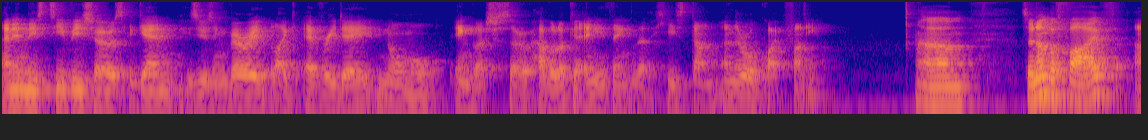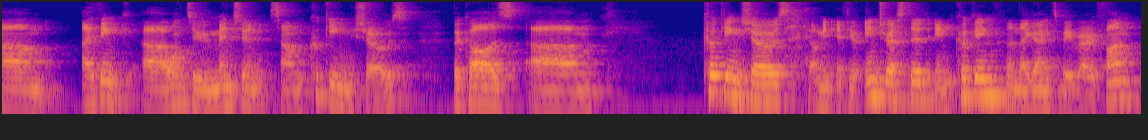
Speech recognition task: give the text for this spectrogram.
and in these TV shows, again, he's using very like everyday, normal English. So have a look at anything that he's done, and they're all quite funny. Um, so number five, um, I think uh, I want to mention some cooking shows because um, cooking shows. I mean, if you're interested in cooking, then they're going to be very fun.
